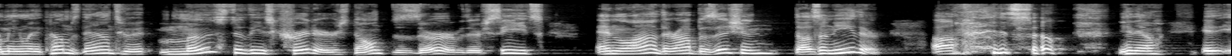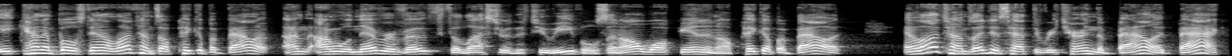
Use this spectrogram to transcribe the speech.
I mean, when it comes down to it, most of these critters don't deserve their seats, and a lot of their opposition doesn't either. Um, so, you know, it, it kind of boils down. A lot of times I'll pick up a ballot. I'm, I will never vote for the lesser of the two evils. And I'll walk in and I'll pick up a ballot. And a lot of times I just have to return the ballot back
